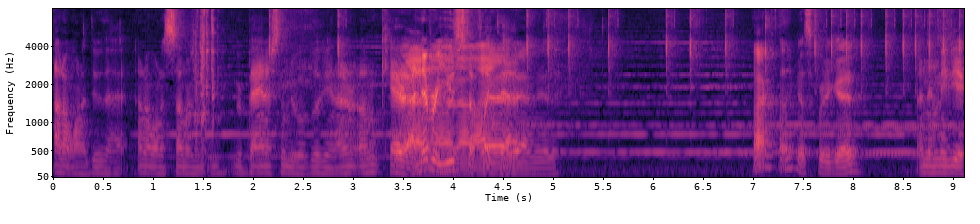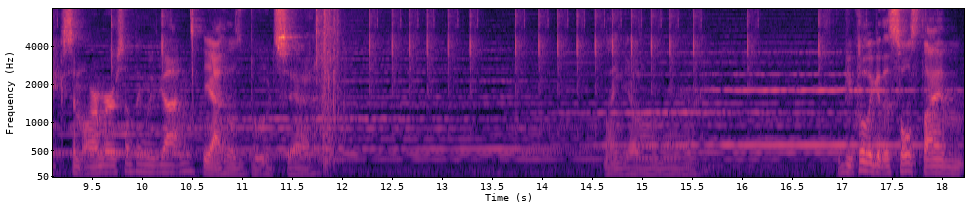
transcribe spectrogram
I don't want to do that. I don't want to summon or banish them to oblivion. I don't, I don't care. I never no, use no, stuff like I- that. Yeah, me neither. Alright, I think that's pretty good. And then maybe a, some armor or something we've gotten. Yeah, those boots. Yeah. Nightingale armor. It'd be cool to get the Solstheim,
